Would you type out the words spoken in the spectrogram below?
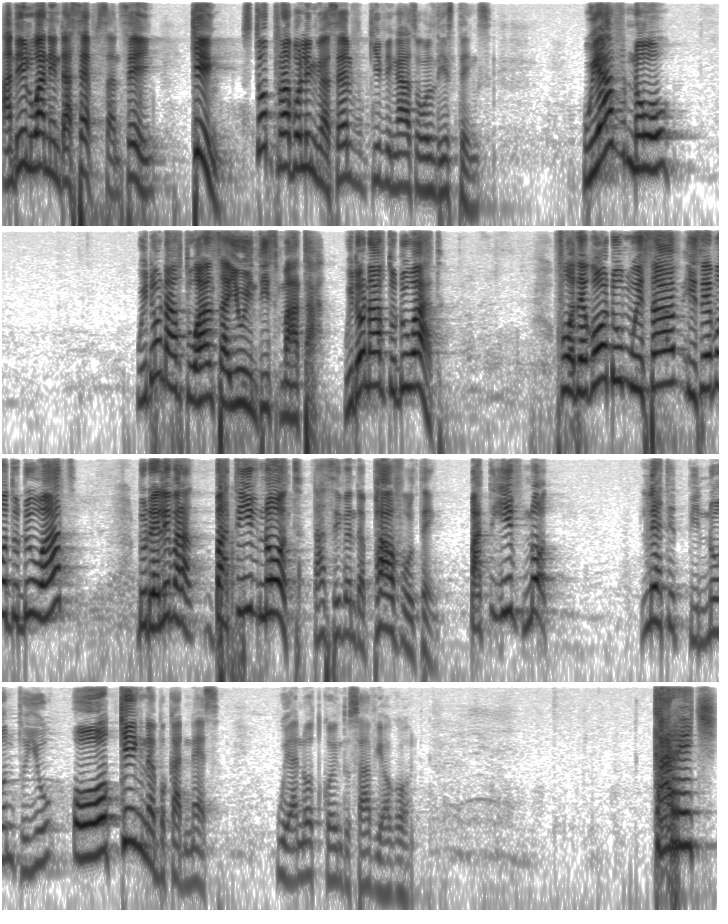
Until one intercepts and saying, King, stop troubling yourself giving us all these things. We have no, we don't have to answer you in this matter. We don't have to do what? For the God whom we serve is able to do what? To deliver us. But if not, that's even the powerful thing. But if not, let it be known to you, O King Nebuchadnezzar, we are not going to serve your God. Courage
